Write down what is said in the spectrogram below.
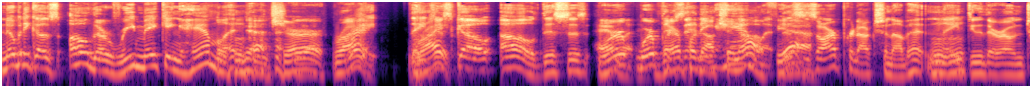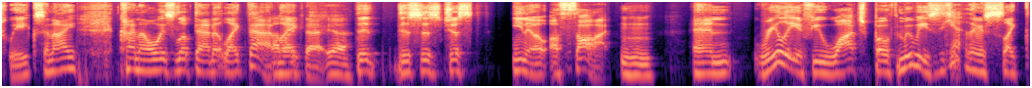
nobody goes, oh, they're remaking Hamlet. Sure. Right. They Right. just go, oh, this is Hamlet. we're we're Their presenting production of, Hamlet. yeah. This is our production of it, and they do their own tweaks. And I kind of always looked at it like that, I like that. Yeah. that this is just you know a thought, Mhm. and really, if you watch both movies, yeah, there's like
